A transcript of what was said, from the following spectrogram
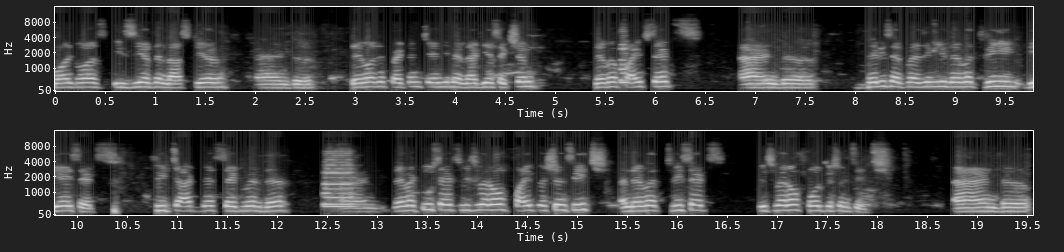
quant was easier than last year and uh, there was a pattern change in LRDA section. There were five sets and uh, very surprisingly, there were three DI sets. Three chart-based sets were there and there were two sets which were of five questions each and there were three sets which were of four questions each and uh,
